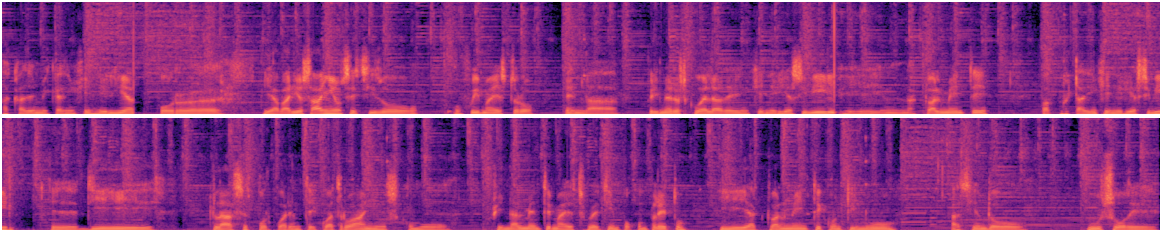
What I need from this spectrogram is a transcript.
Académica de Ingeniería. Por eh, ya varios años he sido o fui maestro en la primera escuela de Ingeniería Civil y actualmente Facultad de Ingeniería Civil. Eh, di clases por 44 años como finalmente maestro de tiempo completo y actualmente continúo haciendo uso de,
